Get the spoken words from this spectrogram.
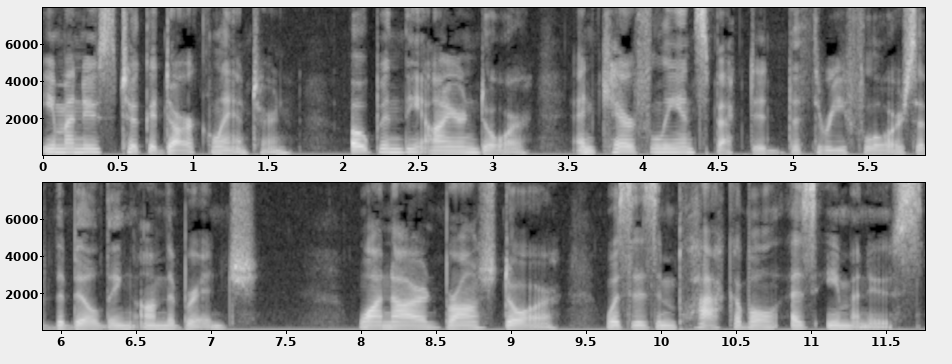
Imanus took a dark lantern, opened the iron door, and carefully inspected the three floors of the building on the bridge. Hoisnard Branche d'Or was as implacable as Imanus,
